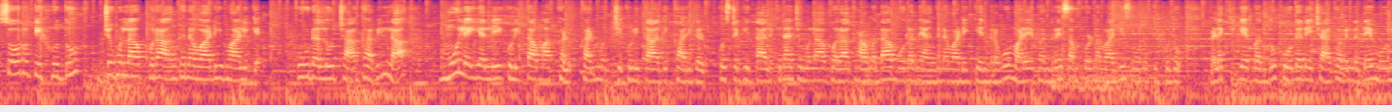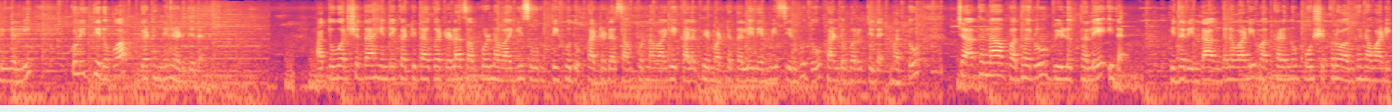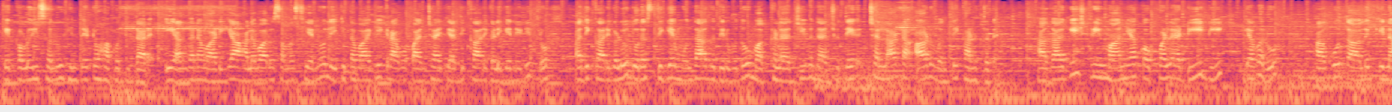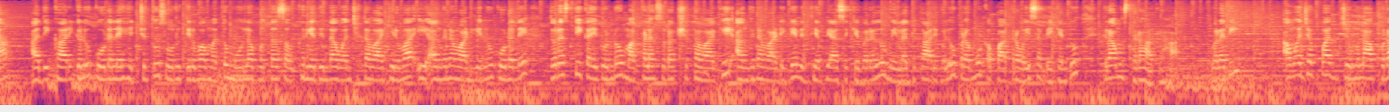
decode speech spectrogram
ಸೋರುತಿಹುದು ಜುಮುಲಾಪುರ ಅಂಗನವಾಡಿ ಮಾಳಿಗೆ. ಕೂಡಲು ಜಾಗವಿಲ್ಲ. ಮೂಲೆಯಲ್ಲಿ ಕುಳಿತ ಮಕ್ಕಳು, ಕಣ್ಮುಚ್ಚಿ ಕುಳಿತ ಅಧಿಕಾರಿಗಳು. ಕುಷ್ಟಗಿ ತಾಲೂಕಿನ ಜುಮುಲಾಪುರ ಗ್ರಾಮದ ಮೂರನೇ ಅಂಗನವಾಡಿ ಕೇಂದ್ರವು ಮಳೆ ಬಂದರೆ ಸಂಪೂರ್ಣವಾಗಿ ಸೋರುತ್ತಿಹುದು ಬೆಳಕಿಗೆ ಬಂದು ಕೂಡಲೇ ಜಾಗವಿಲ್ಲದೆ ಮೂಲೆಯಲ್ಲಿ ಕುಳಿತಿರುವ ಘಟನೆ ನಡೆದಿದೆ. ಹತ್ತು ವರ್ಷದ ಹಿಂದೆ ಕಟ್ಟಿದ ಕಟ್ಟಡ ಸಂಪೂರ್ಣವಾಗಿ ಸೋರುತ್ತಿಹುದು ಕಟ್ಟಡ ಸಂಪೂರ್ಣವಾಗಿ ಕಳಪೆ ಮಟ್ಟದಲ್ಲಿ ನಿರ್ಮಿಸಿರುವುದು ಕಂಡುಬರುತ್ತಿದೆ ಮತ್ತು ಚಾತನ ಪದರು ಬೀಳುತ್ತಲೇ ಇದೆ. ಇದರಿಂದ ಅಂಗನವಾಡಿ ಮಕ್ಕಳನ್ನು ಪೋಷಕರು ಅಂಗನವಾಡಿಗೆ ಕಳುಹಿಸಲು ಹಿಂದೇಟು ಹಾಕುತ್ತಿದ್ದಾರೆ. ಈ ಅಂಗನವಾಡಿಯ ಹಲವಾರು ಸಮಸ್ಯೆಯನ್ನು ಲಿಖಿತವಾಗಿ ಗ್ರಾಮ ಪಂಚಾಯಿತಿ ಅಧಿಕಾರಿಗಳಿಗೆ ನೀಡಿದ್ರು. ಅಧಿಕಾರಿಗಳು ದುರಸ್ತಿಗೆ ಮುಂದಾಗದಿರುವುದು ಮಕ್ಕಳ ಜೀವನ ಜೊತೆ ಚಲ್ಲಾಟ ಆಡುವಂತೆ ಕಾಣುತ್ತದೆ. ಹಾಗಾಗಿ ಶ್ರೀ ಮಾನ್ಯ ಕೊಪ್ಪಳ ಡಿಡಿಯವರು ಹಾಗೂ ತಾಲೂಕಿನ ಅಧಿಕಾರಿಗಳು ಕೂಡಲೇ ಹೆಚ್ಚುತ್ತು ಸೋರುತ್ತಿರುವ ಮತ್ತು ಮೂಲಭೂತ ಸೌಕರ್ಯದಿಂದ ವಂಚಿತವಾಗಿರುವ ಈ ಅಂಗನವಾಡಿಯನ್ನು ಕೂಡಲೇ ದುರಸ್ತಿ ಕೈಗೊಂಡು ಮಕ್ಕಳ ಸುರಕ್ಷಿತವಾಗಿ ಅಂಗನವಾಡಿಗೆ ವಿದ್ಯಾಭ್ಯಾಸಕ್ಕೆ ಬರಲು ಮೇಲಧಿಕಾರಿಗಳು ಪ್ರಮುಖ ಪಾತ್ರ ವಹಿಸಬೇಕೆಂದು ಗ್ರಾಮಸ್ಥರ ಆಗ್ರಹ. ವರದಿ, ಅಮಜಪ್ಪ ಜುಮಲಾಪುರ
